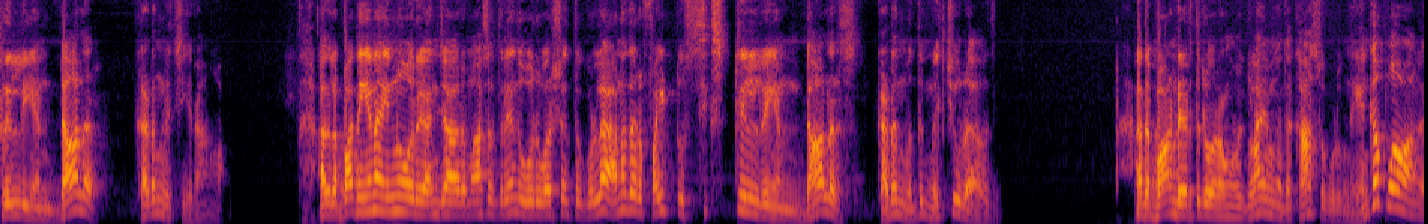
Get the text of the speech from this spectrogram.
ட்ரில்லியன் டாலர் கடன் வச்சுக்கிறாங்க அதில் பார்த்தீங்கன்னா இன்னும் ஒரு அஞ்சாறு மாதத்துலேருந்து ஒரு வருஷத்துக்குள்ளே another five to six trillion dollars கடன் வந்து மெச்சூர் ஆகுது. அந்த பாண்டு எடுத்துகிட்டு வரவங்களுக்குலாம் இவங்க அந்த காசு கொடுக்கணும். எங்கே போவாங்க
